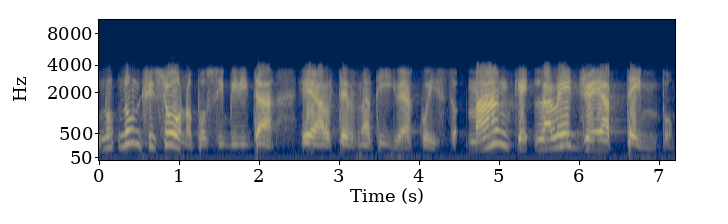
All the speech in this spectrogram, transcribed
No, non ci sono possibilità e alternative a questo, ma anche la legge è a tempo.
